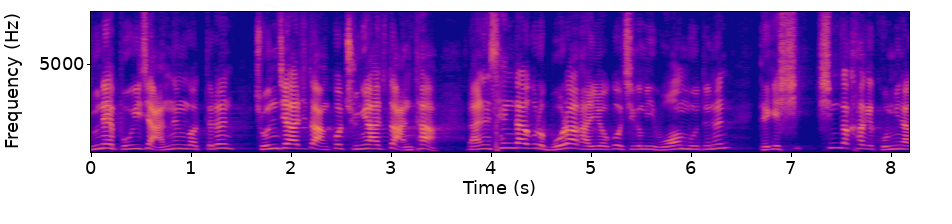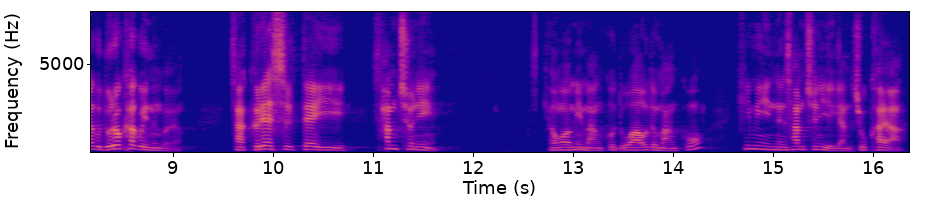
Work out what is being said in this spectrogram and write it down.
눈에 보이지 않는 것들은 존재하지도 않고 중요하지도 않다라는 생각으로 몰아가려고 지금 이 워무드는 되게 시, 심각하게 고민하고 노력하고 있는 거예요. 자, 그랬을 때 이 삼촌이 경험이 많고 노하우도 많고 힘이 있는 삼촌이 얘기한다. 조카야,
